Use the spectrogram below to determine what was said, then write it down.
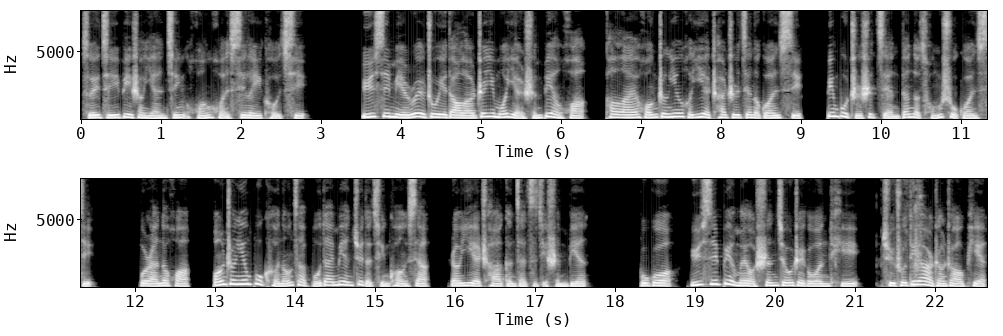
随即闭上眼睛，缓缓吸了一口气。于西敏锐注意到了这一抹眼神变化，看来黄正英和夜叉之间的关系并不只是简单的从属关系，不然的话，黄正英不可能在不戴面具的情况下让夜叉跟在自己身边。不过，于西并没有深究这个问题，取出第二张照片，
